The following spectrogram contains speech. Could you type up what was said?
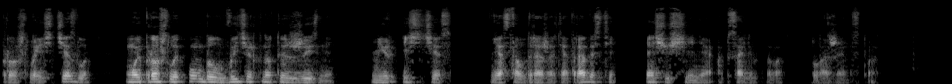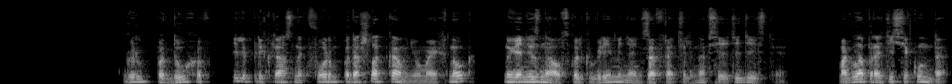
Прошлое исчезло, мой прошлый ум был вычеркнут из жизни, мир исчез. Я стал дрожать от радости и ощущения абсолютного блаженства. Группа духов или прекрасных форм подошла к камню у моих ног, но я не знал, сколько времени они затратили на все эти действия. Могла пройти секунда,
